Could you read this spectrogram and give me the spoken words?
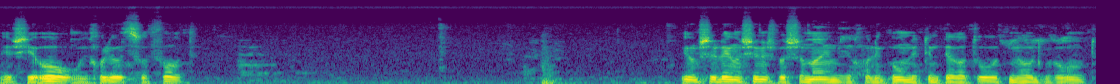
יש אור, יכול להיות שרפות. יום שלם השמש בשמיים, זה יכול לגרום לטמפרטורות מאוד גבוהות,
